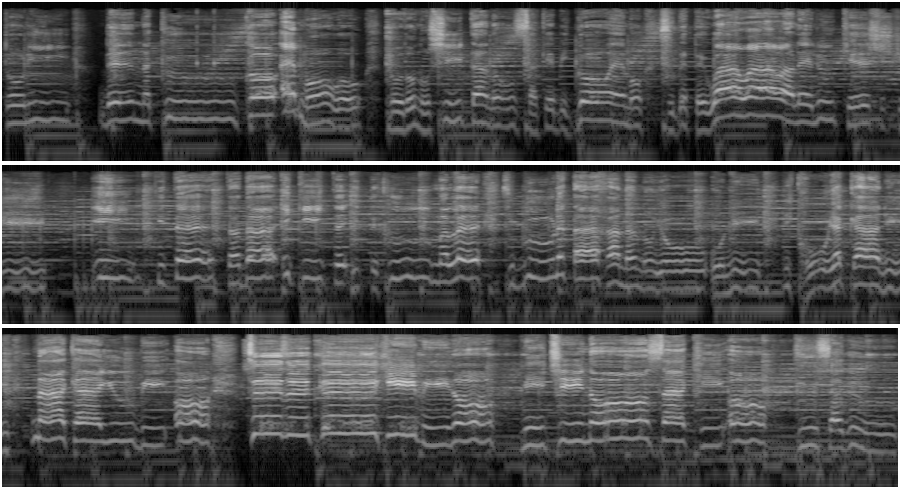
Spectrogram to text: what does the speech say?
一人で泣く声も喉の下の叫び声も全て笑われる景色。生きてただ生きていて踏まれ潰れた花のようににこやかに中指を続く日々の道の先を塞ぐ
